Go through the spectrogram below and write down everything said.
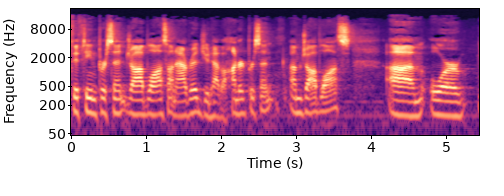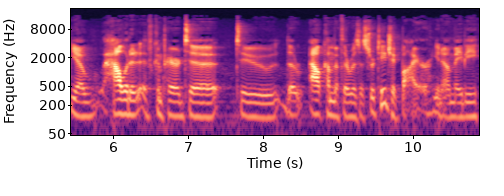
15% job loss on average, you'd have a 100% um, job loss. Um, or you know, how would it have compared to to the outcome if there was a strategic buyer. You know, maybe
